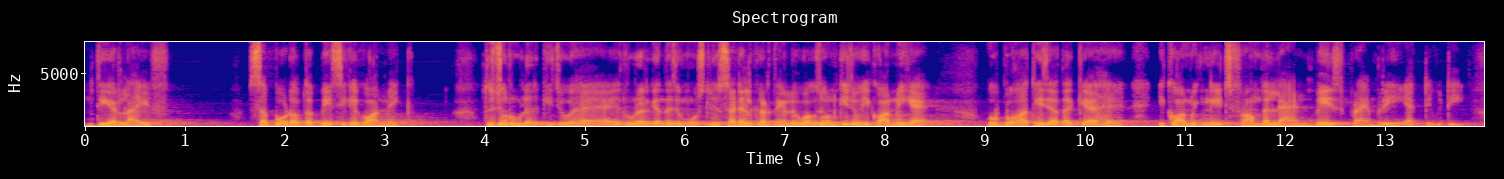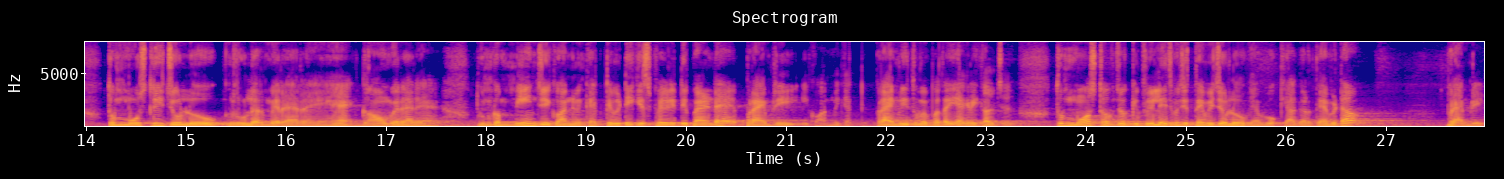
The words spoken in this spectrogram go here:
their life support of the basic economic तो जो रूरल की जो है रूरल के अंदर जो मोस्टली सेटल करते हैं लोग, जो उनकी जो इकॉनमिक है, वो बहुत ही ज़्यादा क्या है economic needs from the land based primary activity तो मोस्टली जो लोग रूरल में रह रहे हैं, गाँव में रह रहे हैं तो उनका मेन जो इकोनॉमिक एक्टिविटी किस पे डिपेंड है? प्राइमरी इकोनॉमिक एक्टिविटी प्राइमरी तुम्हें पता ही एग्रीकल्चर तो मोस्ट ऑफ़ जो विलेज में जितने भी जो लोग हैं, वो क्या करते हैं बेटा? प्राइमरी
